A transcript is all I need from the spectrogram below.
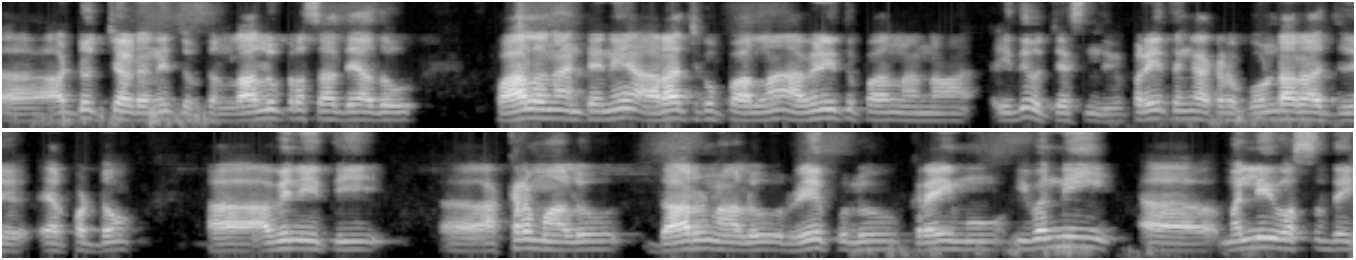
ఆ, అడ్డొచ్చాడనేది చెప్తున్నారు. లాలూ ప్రసాద్ యాదవ్ పాలన అంటేనే అరాచక పాలన అవినీతి పాలన అన్న ఇది వచ్చేసింది. విపరీతంగా అక్కడ గోండారాజ్ ఏర్పడడం అవినీతి అక్రమాలు దారుణాలు రేపులు క్రైము ఇవన్నీ మళ్ళీ వస్తుంది.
